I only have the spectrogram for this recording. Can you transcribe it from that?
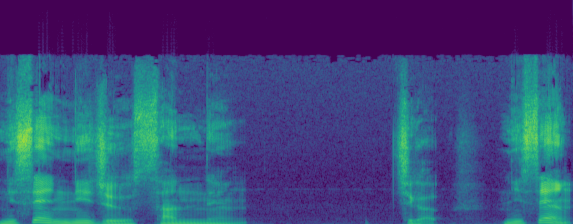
2023年、違う。2000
